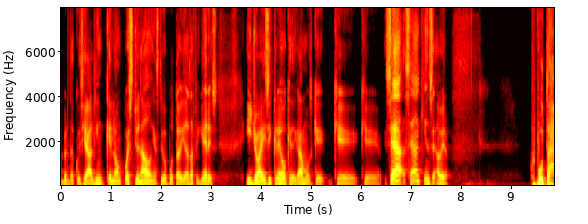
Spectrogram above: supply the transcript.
¿verdad? Que Si hay alguien que lo han cuestionado en este tipo de puta vida es a Figueres. Y yo ahí sí creo que, digamos, que, que, que sea, sea quien sea, a ver, Puta,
